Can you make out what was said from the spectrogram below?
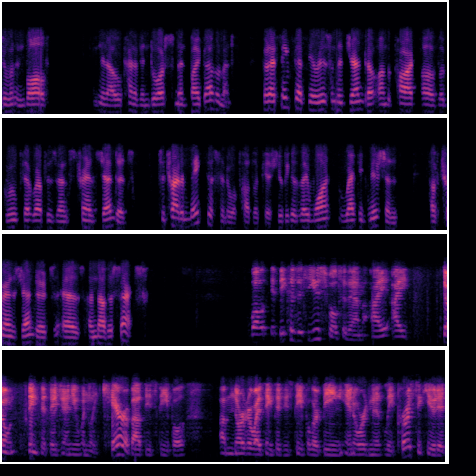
to involve, you know, kind of endorsement by government. But I think that there is an agenda on the part of a group that represents transgenders to try to make this into a public issue because they want recognition of transgenders as another sex. Well, because it's useful to them. I, I don't think that they genuinely care about these people, um, nor do I think that these people are being inordinately persecuted.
